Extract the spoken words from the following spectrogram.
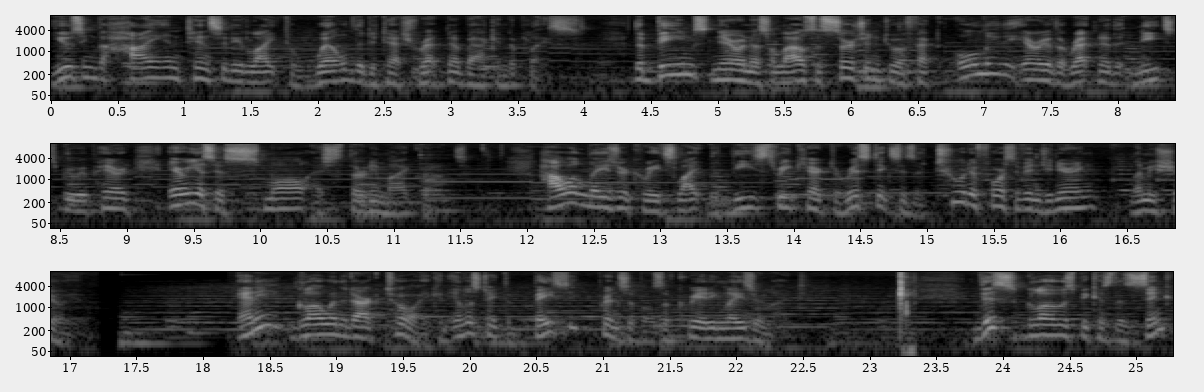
using the high-intensity light to weld the detached retina back into place. The beam's narrowness allows the surgeon to affect only the area of the retina that needs to be repaired, areas as small as 30 microns. How a laser creates light with these three characteristics is a tour de force of engineering. Let me show you. Any glow-in-the-dark toy can illustrate the basic principles of creating laser light. This glows because the zinc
